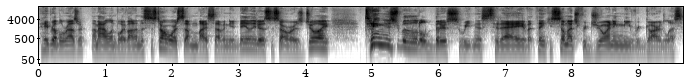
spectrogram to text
Hey, Rebel Rouser. I'm Allen Voivod, and this is Star Wars 7 by 7 your daily dose of Star Wars joy, tinged with a little bittersweetness today, but thank you so much for joining me regardless.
